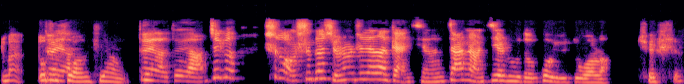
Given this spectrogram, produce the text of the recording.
对吧？都是双向的，对呀，对呀，这个是老师跟学生之间的感情，家长介入的过于多了。确实。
